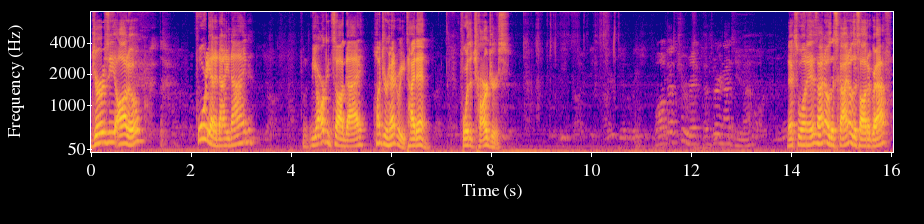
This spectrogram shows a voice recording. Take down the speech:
jersey auto. 40 out of 99 the arkansas guy hunter henry tight end for the chargers Well, if that's true, Rick. That's very nice of you, man. Next one is i know this guy i know this autograph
